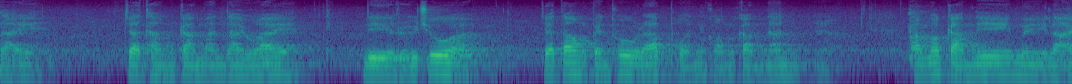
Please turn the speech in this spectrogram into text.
ศัย จะทำกรรมอันใดไว้ ดีหรือชั่ว จะต้องเป็นผู้รับผลของกรรมนั้นคำว่ากรรมนี้มีหลาย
